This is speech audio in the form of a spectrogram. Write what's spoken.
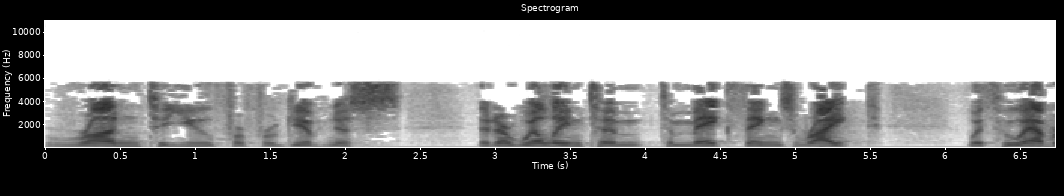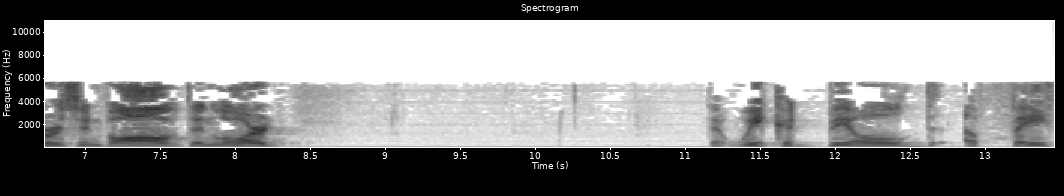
run to you for forgiveness, that are willing to, to make things right with whoever's involved. And Lord, that we could build a faith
